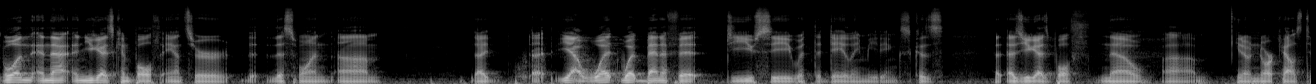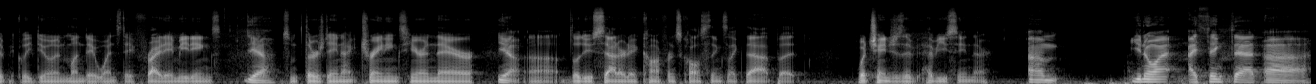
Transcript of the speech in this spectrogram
well, and, and that, and you guys can both answer th- this one. Um, I, uh, yeah. What what benefit do you see with the daily meetings? Because as you guys both know, um, you know, NorCal's typically doing Monday, Wednesday, Friday meetings. Yeah. Some Thursday night trainings here and there. Yeah. Um, they'll do Saturday conference calls, things like that. But what changes have, have you seen there? You know, I, I think that uh,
